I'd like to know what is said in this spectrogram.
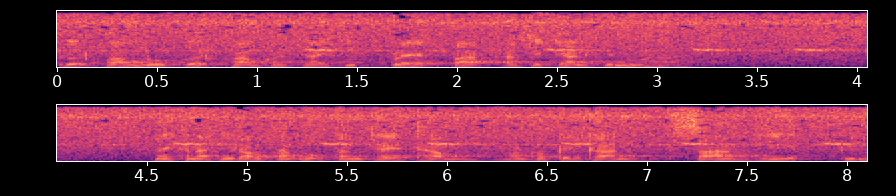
เกิดความรู้เกิดความเข้าใจที่แปลกประหลาดอัศจรรย์ขึ้นมา ในขณะที่เราตั้งอกตั้งใจทำมันก็เป็นการสร้างเหตุขึ้น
